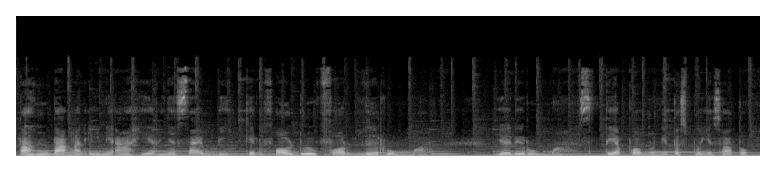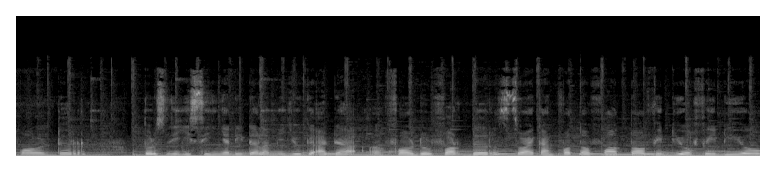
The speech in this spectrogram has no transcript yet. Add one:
tantangan ini akhirnya saya bikin folder-folder rumah. Jadi rumah setiap komunitas punya satu folder. Terus diisinya di dalamnya juga ada folder-folder sesuaikan foto-foto video-video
